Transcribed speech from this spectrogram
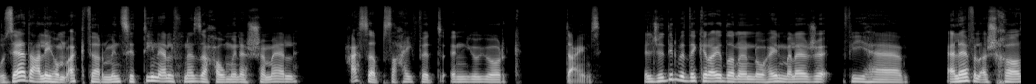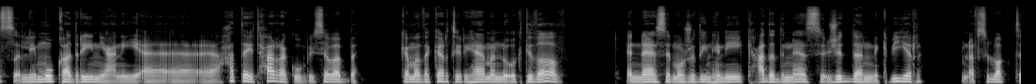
وزاد عليهم أكثر من 60 ألف نزحوا من الشمال حسب صحيفة نيويورك تايمز الجدير بالذكر أيضا أنه هاي الملاجئ فيها آلاف الأشخاص اللي مو قادرين يعني حتى يتحركوا بسبب كما ذكرت ريهام أنه اكتظاظ الناس الموجودين هنيك عدد الناس جدا كبير. بنفس الوقت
